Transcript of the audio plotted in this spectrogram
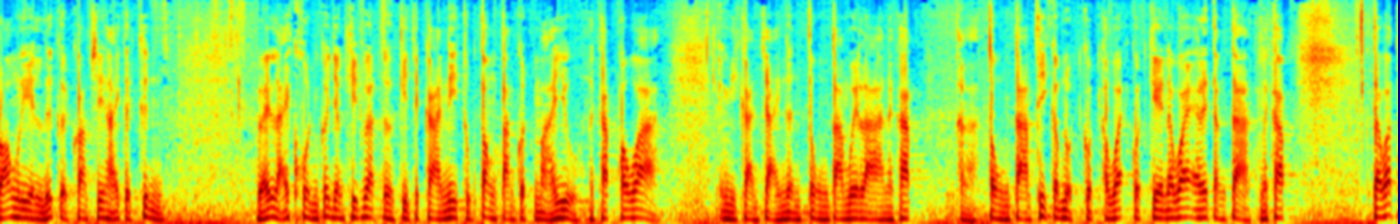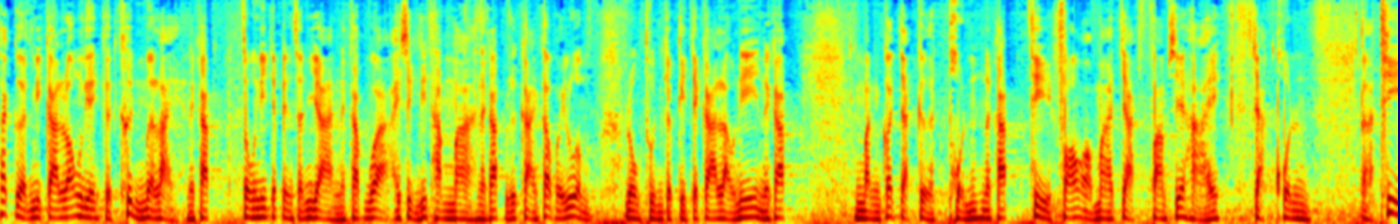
ร้องเรียนหรือเกิดความเสียหายเกิดขึ้น หลาย ๆ คนก็ยังคิดว่าเออกิจการนี้ถูกต้องตามกฎหมายอยู่นะครับ เพราะว่ามีการจ่ายเงินตรงตามเวลานะครับตรงตามที่กำหนดกฎเอาไว้กฎเกณฑ์เอาไว้อะไรต่าง ๆ นะครับ แต่ว่าถ้าเกิดมีการร้องเรียนเกิดขึ้นเมื่อไหร่นะครับ ตรงนี้จะเป็นสัญญาณนะครับว่าไอ้สิ่งที่ทำมานะครับ หรือการเข้าไปร่วมลงทุนกับกิจการเหล่านี้นะครับ มันก็จะเกิดผลนะครับที่ฟ้องออกมาจากความเสียหายจากคนที่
